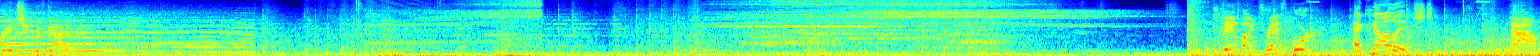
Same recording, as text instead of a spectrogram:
Bridge, we've got him. Standby transporter. Acknowledged. Now.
